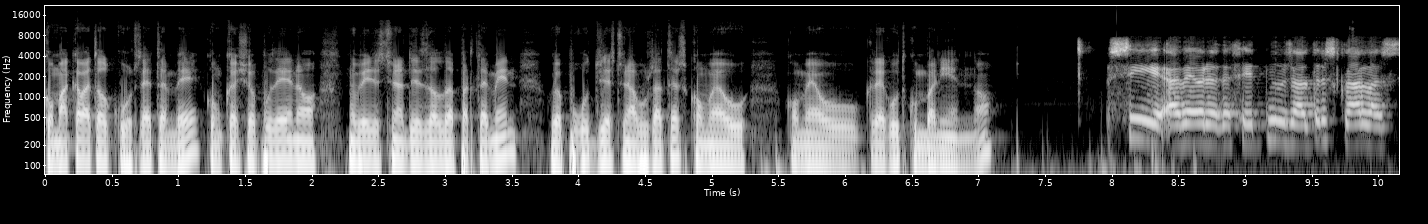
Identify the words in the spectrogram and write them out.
com ha acabat el curs, eh, també. Com que això poder no, no he gestionat des del departament, ho heu pogut gestionar vosaltres com heu, com heu cregut convenient, no? Sí, a veure, de fet, nosaltres, clar, les,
